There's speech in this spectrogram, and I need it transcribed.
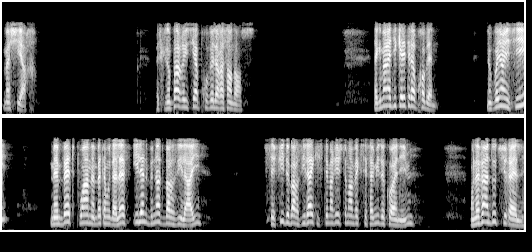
Mashiach. Parce qu'ils n'ont pas réussi à prouver leur ascendance. La Gemara a dit quel était leur problème. Donc voyons ici, Membet point, Membet Amoud Ilen Bnot Barzilai, ces filles de Barzila qui s'étaient mariées justement avec ces familles de Kohanim, on avait un doute sur elles.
